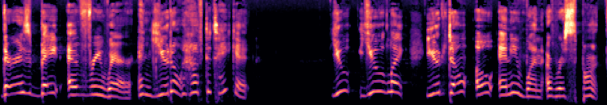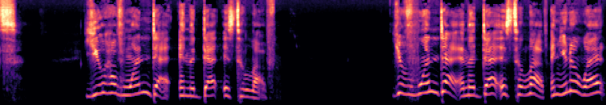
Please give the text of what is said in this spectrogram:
There is bait everywhere, and you don't have to take it. You, you like, you don't owe anyone a response. You have one debt, and the debt is to love. You have one debt, and the debt is to love. And you know what?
